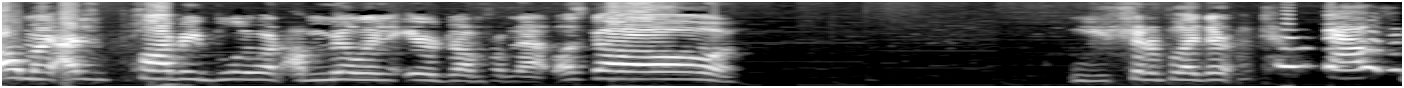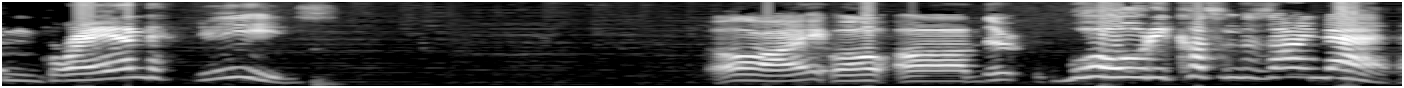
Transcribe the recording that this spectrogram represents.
Oh my, I just probably blew out a million eardrum from that. Let's go! You should have played there. 2,000 grand? Jeez. Alright, well, uh, there. Whoa, they custom designed that!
